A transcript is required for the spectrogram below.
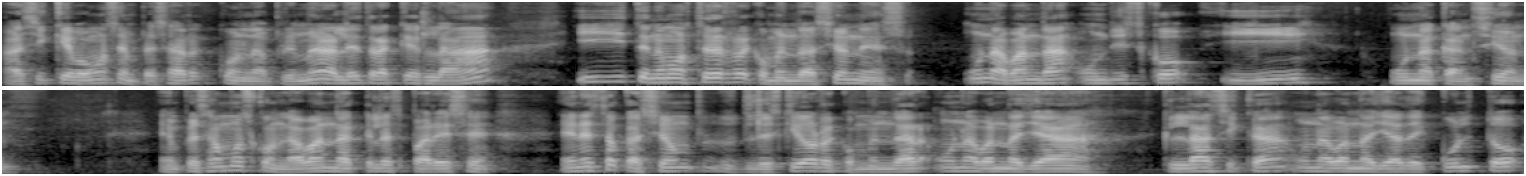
Así que vamos a empezar con la primera letra que es la A y tenemos tres recomendaciones, una banda, un disco y una canción. Empezamos con la banda, ¿qué les parece? En esta ocasión pues, les quiero recomendar una banda ya clásica, una banda ya de culto.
